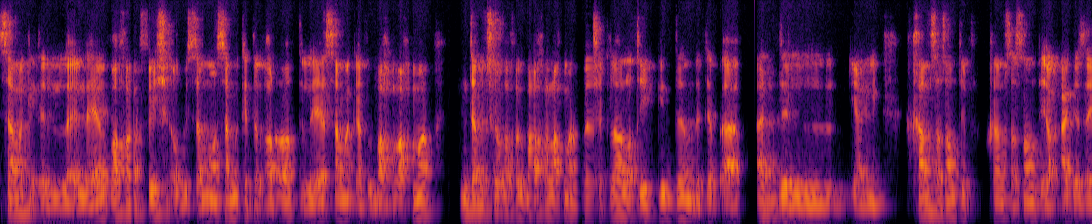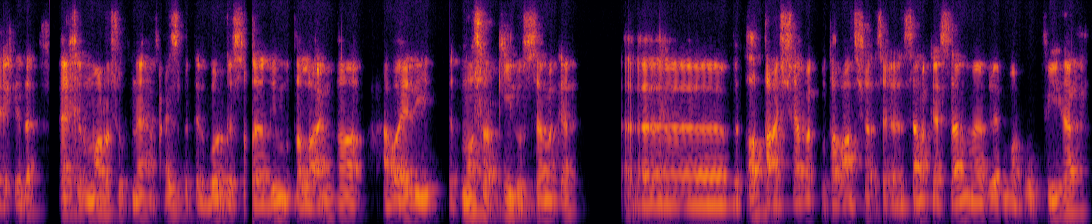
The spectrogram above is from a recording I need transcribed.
سمكة اللي هي ال puffer fish أو بيسموها سمكة القراض اللي هي سمكة البحر الأحمر. أنت بتشوفها في البحر الأحمر شكلها لطيف جدا بتبقى قد يعني 5 سم في 5 سم أو حاجة زي كده. آخر مرة شفناها في عزبة البرج الصيادين مطلعينها حوالي 12 كيلو السمكة. أه بتقطع الشبك وطبعا سمكة سامة غير مرغوب فيها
